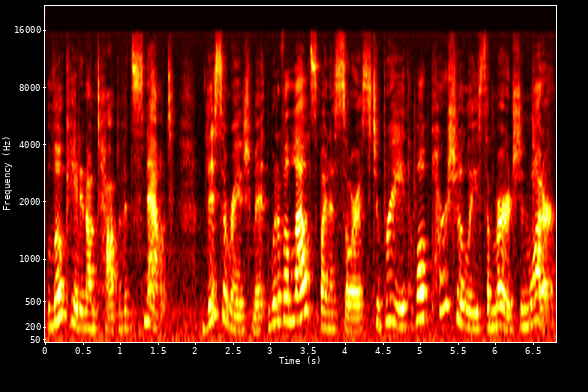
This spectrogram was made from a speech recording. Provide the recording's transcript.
located on top of its snout. This arrangement would have allowed Spinosaurus to breathe while partially submerged in water.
